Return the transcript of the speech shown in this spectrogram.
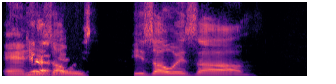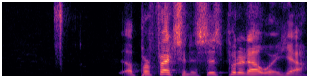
and Yeah. he's always he's always um a perfectionist. Just put it that way. Yeah,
